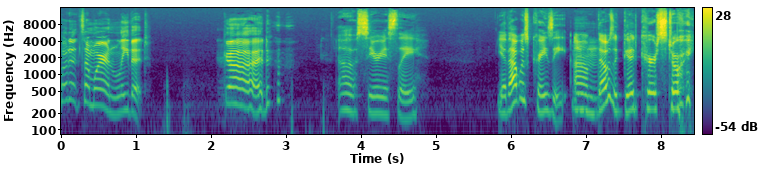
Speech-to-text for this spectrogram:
it somewhere and leave it. Good. Oh, seriously. Yeah, that was crazy. Um, Mhm. that was a good curse story.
